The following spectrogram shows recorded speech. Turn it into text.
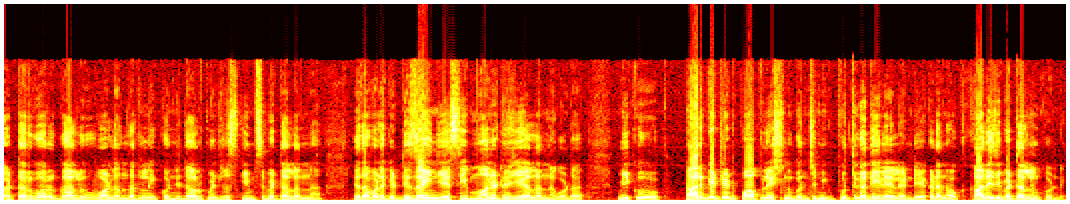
అట్టరుగు వర్గాలు వాళ్ళందరినీ కొన్ని డెవలప్మెంటల్ స్కీమ్స్ పెట్టాలన్నా లేదా వాళ్ళకి డిజైన్ చేసి మానిటర్ చేయాలన్నా కూడా మీకు టార్గెటెడ్ పాపులేషన్ గురించి మీకు పూర్తిగా తెలియాలండి. ఎక్కడైనా ఒక కాలేజీ పెట్టాలనుకోండి.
